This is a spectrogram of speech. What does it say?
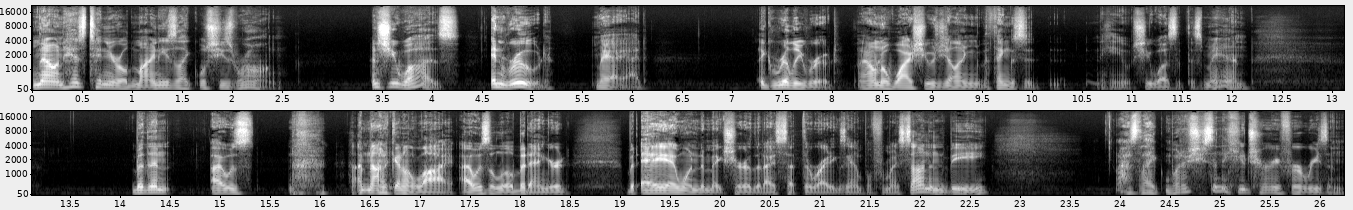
Now, in his 10 year old mind, he's like, Well, she's wrong. And she was. And rude, may I add. Like, really rude. I don't know why she was yelling the things that he, she was at this man. But then I was, I'm not going to lie, I was a little bit angered. But A, I wanted to make sure that I set the right example for my son. And B, I was like, what if she's in a huge hurry for a reason?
